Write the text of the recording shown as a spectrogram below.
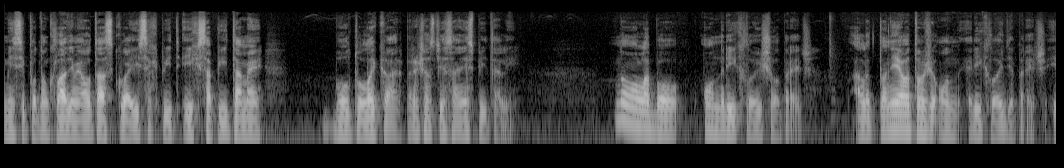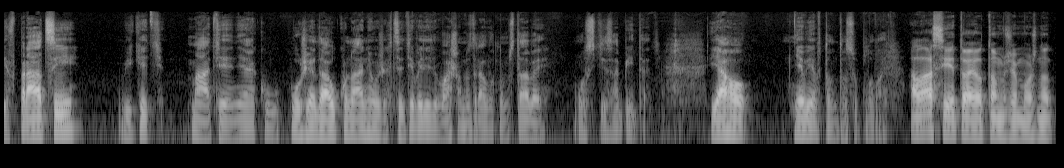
my si potom kladieme otázku a ich sa, pýt, ich sa pýtame, bol tu lekár, prečo ste sa nespýtali? No, lebo on rýchlo išiel preč. Ale to nie je o tom, že on rýchlo ide preč. Je v práci, vy keď máte nejakú požiadavku na ňo, že chcete vedieť o vašom zdravotnom stave, musíte sa pýtať. Ja ho neviem v tomto suplovať. Ale asi je to aj o tom, že možno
